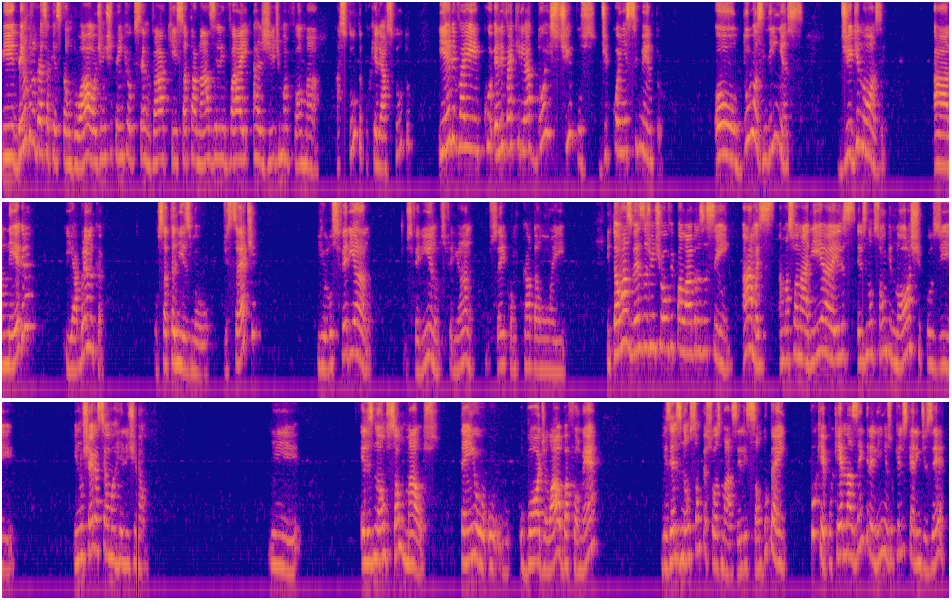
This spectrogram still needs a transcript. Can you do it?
E dentro dessa questão dual, a gente tem que observar que Satanás ele vai agir de uma forma astuta, porque ele é astuto, e ele vai, ele vai criar dois tipos de conhecimento, ou duas linhas de gnose, a negra e a branca. O satanismo de Sete e o luciferiano. Luciferino, luciferiano, não sei como cada um aí. Então, às vezes, a gente ouve palavras assim: ah, mas a maçonaria, eles, eles não são gnósticos e, e não chega a ser uma religião. E eles não são maus tem o, o, o bode lá, o Bafomé, mas eles não são pessoas más, eles são do bem. Por quê? Porque nas entrelinhas o que eles querem dizer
